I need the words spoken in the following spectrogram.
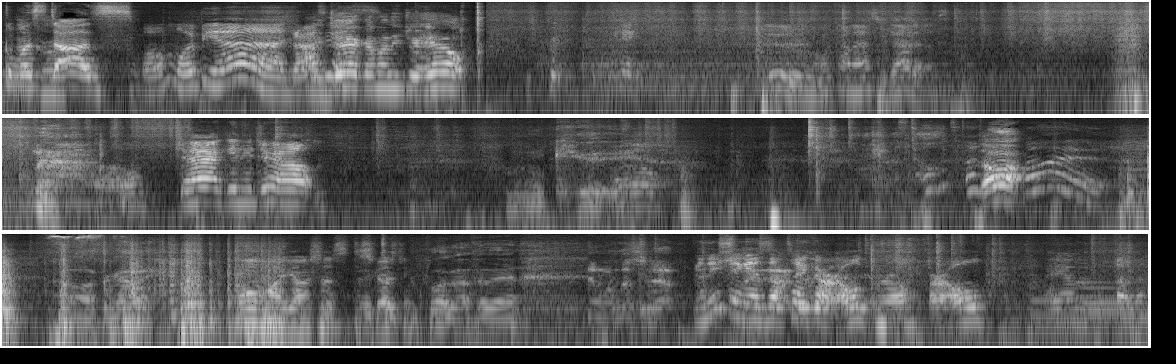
¿cómo Hola, estás? Oh, muy bien. Hey, Gracias. Jack, I'm gonna need your help. Okay. Ooh, look how nasty that is. Oh, Jack, I need your help. Okay. Stop! Oh, I forgot. Oh my gosh, that's I took disgusting. the plug off of that. Then we'll lift it up. The neat thing is they'll take our old grill, our old um, oven.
